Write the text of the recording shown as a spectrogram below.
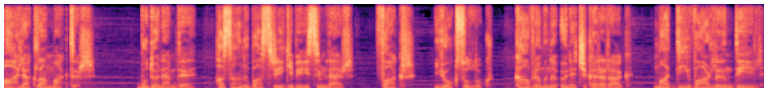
ahlaklanmaktır. Bu dönemde Hasan-ı Basri gibi isimler, fakr, yoksulluk kavramını öne çıkararak maddi varlığın değil,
